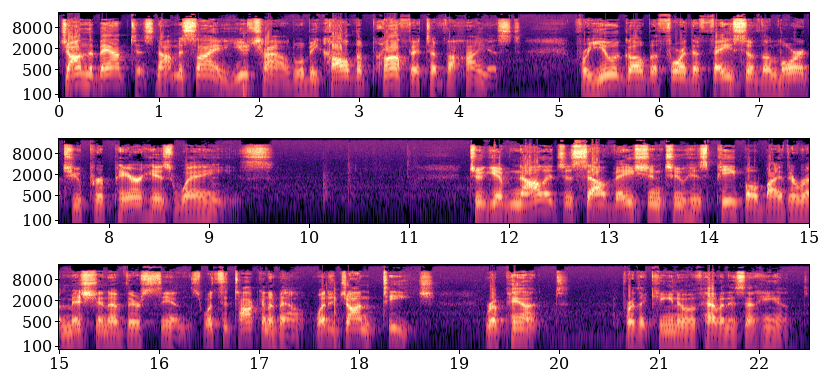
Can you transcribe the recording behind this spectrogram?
John the Baptist, not Messiah, you, child, will be called the prophet of the highest. For you will go before the face of the Lord to prepare his ways, to give knowledge of salvation to his people by the remission of their sins. What's it talking about? What did John teach? Repent for the kingdom of heaven is at hand.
